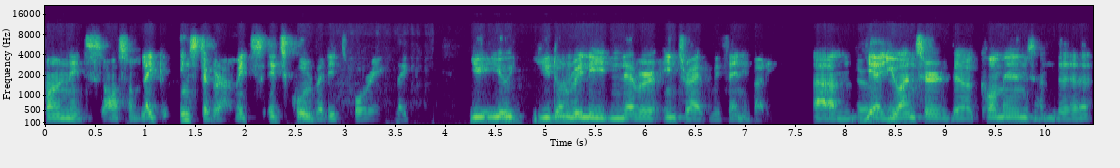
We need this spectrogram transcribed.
found it's awesome like instagram it's it's cool but it's boring like you you mm. you don't really never interact with anybody. Um yeah, yeah you answer the comments and the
